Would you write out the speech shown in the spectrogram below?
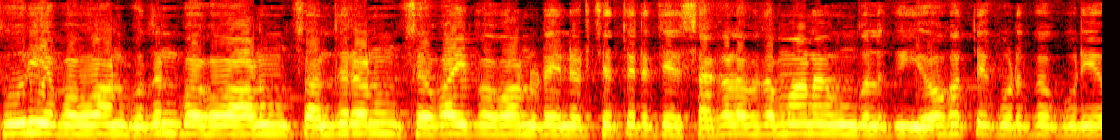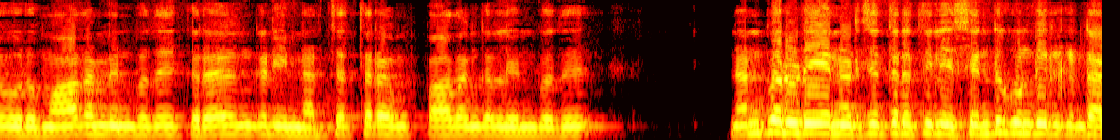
சூரிய பகவான் புதன் பகவானும் சந்திரனும் செவ்வாய் பகவானுடைய நட்சத்திரத்தை சகல விதமான உங்களுக்கு யோகத்தை கொடுக்கக்கூடிய ஒரு மாதம் என்பது கிரகங்களின் நட்சத்திர பாதங்கள் என்பது. நண்பருடைய நட்சத்திரத்திலே சென்று கொண்டிருக்கின்ற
